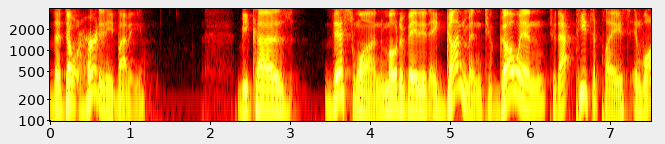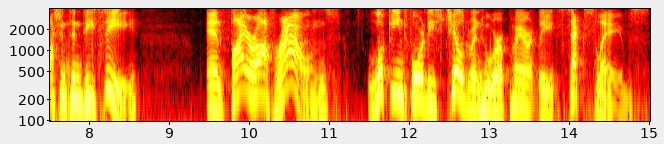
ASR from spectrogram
that don't hurt anybody, because this one motivated a gunman to go in to that pizza place in Washington D.C. and fire off rounds looking for these children who were apparently sex slaves.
